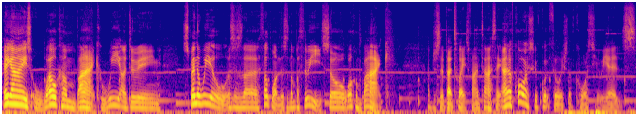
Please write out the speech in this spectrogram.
Hey guys, welcome back. We are doing Spin the Wheel. This is the third one. This is number three. So, welcome back. I've just said that twice. Fantastic. And of course, we've got Foolish. Of course, here he is.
